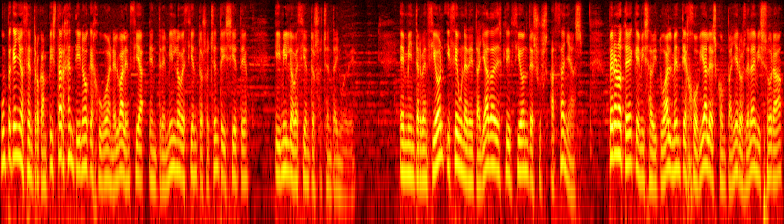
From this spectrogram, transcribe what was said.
un pequeño centrocampista argentino que jugó en el Valencia entre 1987 y 1989. En mi intervención hice una detallada descripción de sus hazañas, pero noté que mis habitualmente joviales compañeros de la emisora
